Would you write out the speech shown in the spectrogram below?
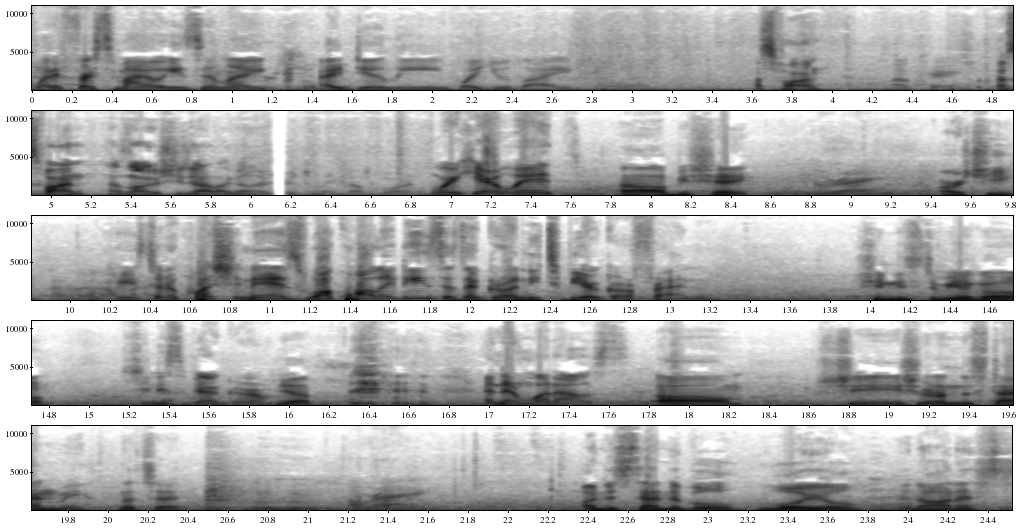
What if her smile isn't like ideally what you like? That's fine. Okay. That's fine. As long as she's got like other shit to make up for it. We're here with. Uh, Abhishek. All right. Archie. Okay, so the question is, what qualities does a girl need to be your girlfriend? She needs to be a girl. She needs to be a girl. Yep. and then what else? Um, she should understand me. That's it. Mm-hmm. All right. Understandable, loyal, and honest.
